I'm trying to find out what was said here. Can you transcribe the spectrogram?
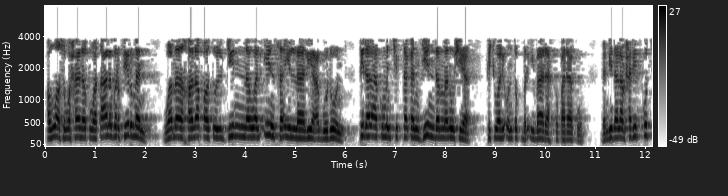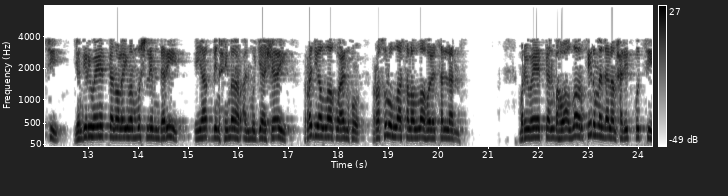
Allah Subhanahu wa taala berfirman, "Wa ma khalaqatul jinna wal insa illa liya'budun." Tidaklah aku menciptakan jin dan manusia kecuali untuk beribadah kepadaku. Dan di dalam hadis qudsi yang diriwayatkan oleh Imam Muslim dari Iyad bin Himar al-Mujashai radhiyallahu anhu, Rasulullah sallallahu alaihi wasallam meriwayatkan bahwa Allah firman dalam hadis qudsi,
